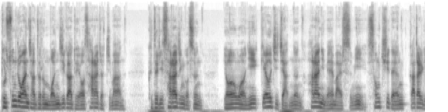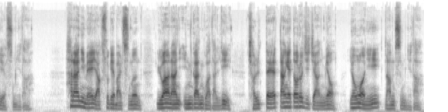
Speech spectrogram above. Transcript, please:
불순종한 자들은 먼지가 되어 사라졌지만 그들이 사라진 것은 영원히 깨어지지 않는 하나님의 말씀이 성취된 까닭이었습니다. 하나님의 약속의 말씀은 유한한 인간과 달리 절대 땅에 떨어지지 않으며 영원히 남습니다.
